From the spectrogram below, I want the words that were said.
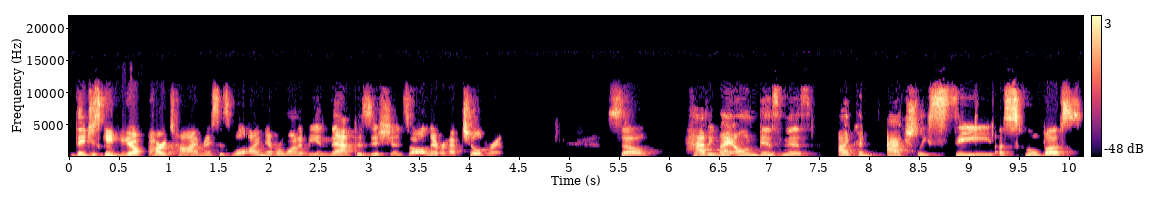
they just gave you a hard time. And I says, well, I never want to be in that position, so I'll never have children. So having my own business, I could actually see a school bus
